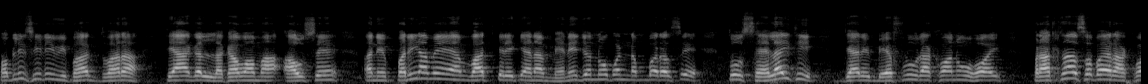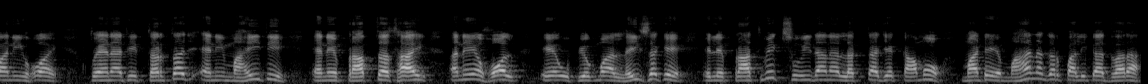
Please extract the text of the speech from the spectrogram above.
પબ્લિસિટી વિભાગ દ્વારા ત્યાં આગળ લગાવવામાં આવશે. અને પરિણામે એમ વાત કરીએ કે આના મેનેજરનો પણ નંબર હશે. તો સહેલાઈથી જ્યારે બેફણું રાખવાનું હોય પ્રાર્થના સભા રાખવાની હોય તો એનાથી તરત જ એની માહિતી એને પ્રાપ્ત થાય અને હોલ એ ઉપયોગમાં લઈ શકે. એટલે પ્રાથમિક સુવિધાને લગતા જે કામો માટે મહાનગરપાલિકા દ્વારા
